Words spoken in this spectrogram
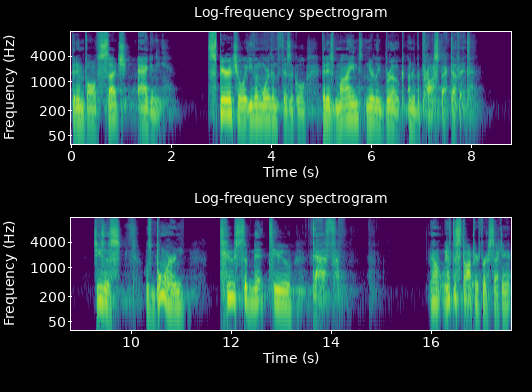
that involves such agony, spiritual even more than physical, that his mind nearly broke under the prospect of it. Jesus was born to submit to death. Now, we have to stop here for a second,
